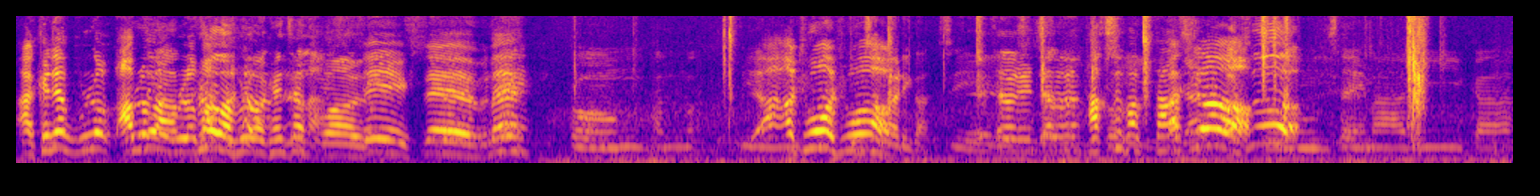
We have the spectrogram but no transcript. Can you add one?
아, 그냥 불러, 불러봐. 불러봐 불러봐 괜찮아 6, 7, 8. 공한 마리 아, 좋아, 좋아. 마리가 박수 박수 박수! 공세 마리가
